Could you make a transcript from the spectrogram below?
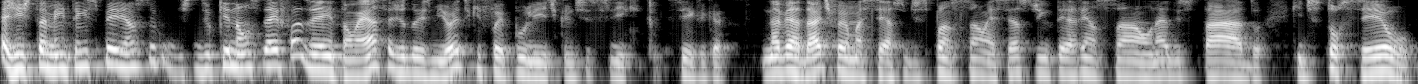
A gente também tem experiência do, do, que não se deve fazer. Então, essa de 2008, que foi política anticíclica, na verdade foi um excesso de expansão, excesso de intervenção né, do Estado, que distorceu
